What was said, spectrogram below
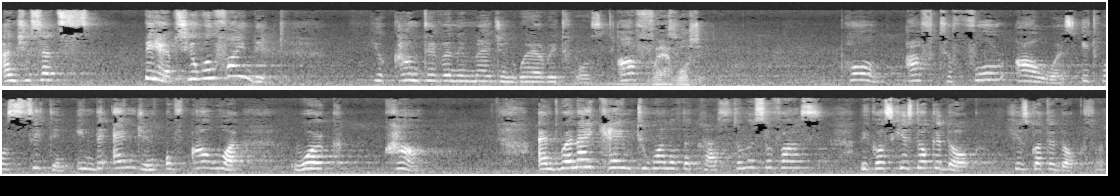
and she said, perhaps you will find it. You can't even imagine where it was. After Where was it? Paul, after four hours, it was sitting in the engine of our work car. And when I came to one of the customers of us, because he's dog a dog, he's got a dog, sorry,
